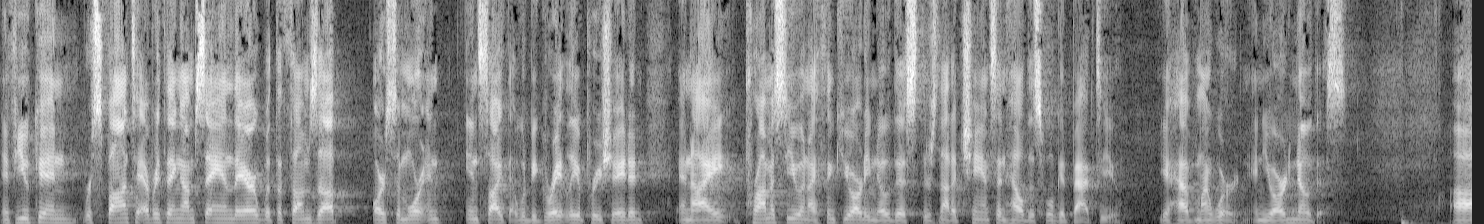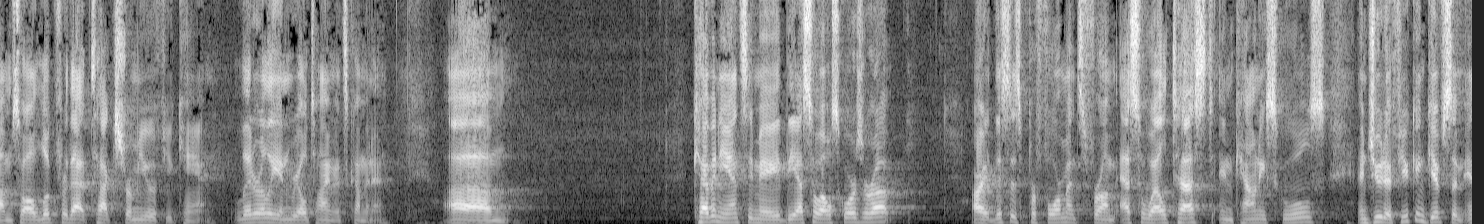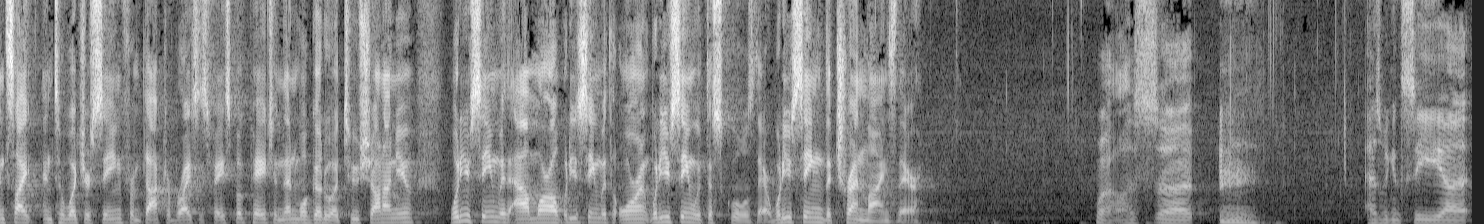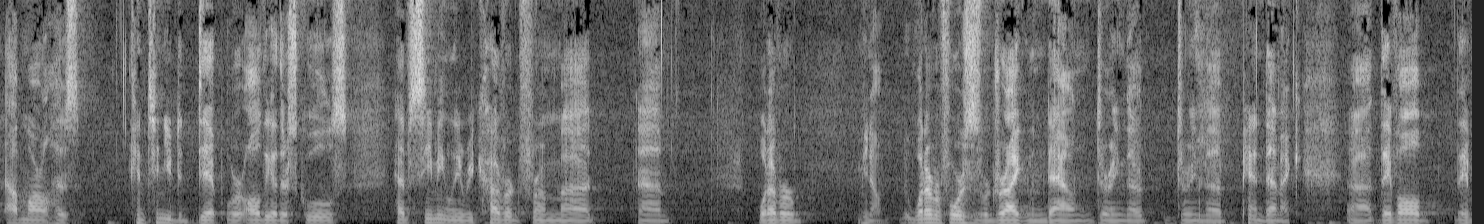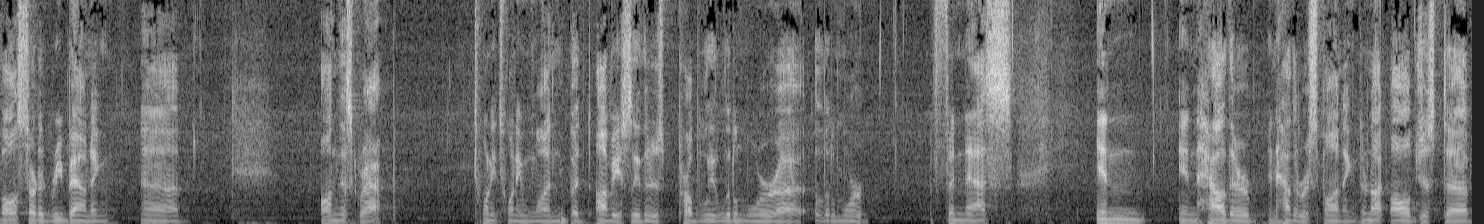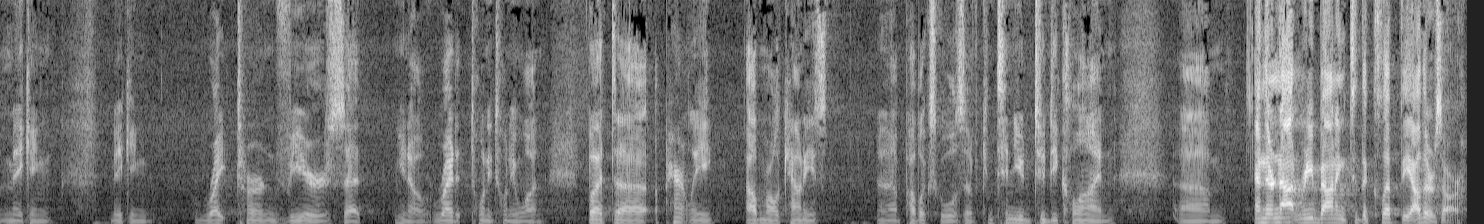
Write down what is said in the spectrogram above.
If you can respond to everything I'm saying there with a thumbs up or some more in- insight, that would be greatly appreciated. And I promise you, and I think you already know this, there's not a chance in hell this will get back to you. You have my word, and you already know this. Um, so I'll look for that text from you if you can. Literally in real time, it's coming in. Um, Kevin Yancey made the SOL scores are up. All right, this is performance from SOL test in county schools. And Judah, if you can give some insight into what you're seeing from Dr. Bryce's Facebook page, and then we'll go to a two shot on you. What are you seeing with Albemarle? What are you seeing with Orem? What are you seeing with the schools there? What are you seeing the trend lines there? Well, as, uh, as we can see, uh, Albemarle has continued to dip where all the other schools have seemingly recovered from uh, uh, whatever you know whatever forces were dragging them down during the during the pandemic. Uh, they've all they've all started rebounding uh, on this graph 2021 but obviously there's probably a little more uh, a little more finesse in in how they're in how they're responding they're not all just uh, making making right turn veers at you know right at 2021 but uh, apparently Albemarle County's uh, public schools have continued to decline. Um, and they're not rebounding to the clip the others are.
